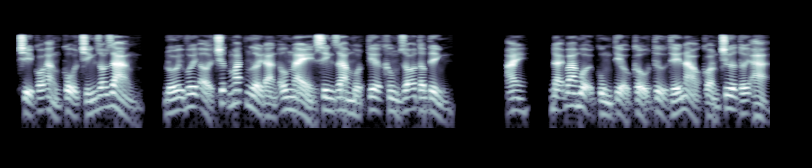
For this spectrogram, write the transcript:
chỉ có ảng cổ chính rõ ràng, đối với ở trước mắt người đàn ông này sinh ra một tia không rõ tâm tình. Ai, đại ba muội cùng tiểu cậu tử thế nào còn chưa tới à?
